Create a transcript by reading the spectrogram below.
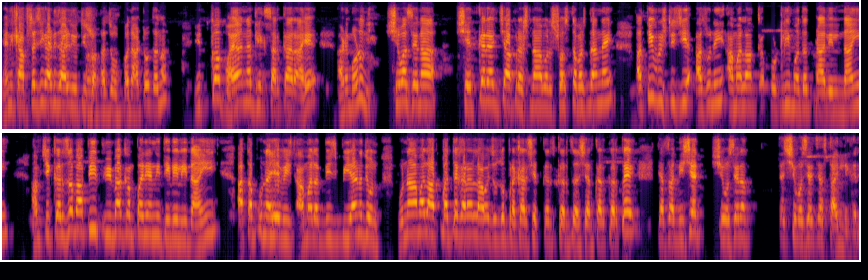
यांनी कापसाची गाडी जाळली होती स्वतःचं उत्पन्न आठवतं ना? इतकं भयानक एक सरकार आहे. आणि म्हणून शिवसेना शेतकऱ्यांच्या प्रश्नावर स्वस्थ बसणार नाही. अतिवृष्टीची अजूनही आम्हाला कुठली मदत मिळालेली नाही. आमची कर्जमाफी विमा कंपन्यांनी दिलेली नाही. आता पुन्हा हे वीज आम्हाला बीज बियाणं देऊन पुन्हा आम्हाला आत्महत्या करायला लावायचा जो प्रकार शेतकरी कर्ज सरकार करतंय त्याचा निषेध शिवसेना त्या शिवसेनेच्या स्टाईलने करेल.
